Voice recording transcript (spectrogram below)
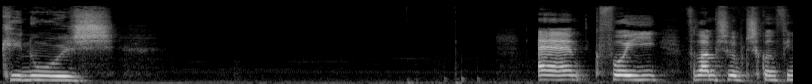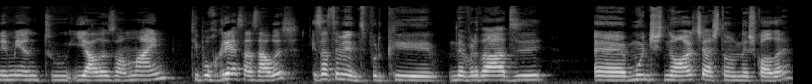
que nos. Que foi falámos sobre desconfinamento e aulas online, tipo o regresso às aulas. Exatamente, porque na verdade uh, muitos de nós já estão na escola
